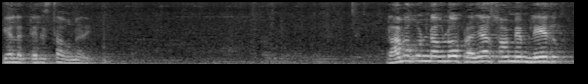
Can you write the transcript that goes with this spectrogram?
ఇలా తెలుస్తూ ఉన్నది. రామగుండంలో ప్రజాస్వామ్యం లేదు.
